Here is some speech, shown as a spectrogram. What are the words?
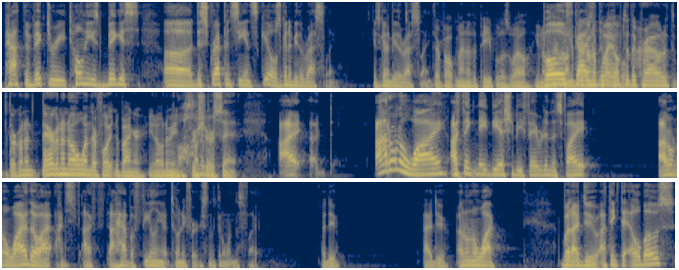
path to victory, Tony's biggest uh, discrepancy in skill is going to be the wrestling. Is going to be the wrestling. They're both men of the people as well. You know, Both they're gonna, guys they're are gonna the play up to the crowd. They're gonna they're gonna know when they're fighting a banger. You know what I mean? For hundred sure. I I don't know why I think Nate Diaz should be favored in this fight. I don't know why though. I, I just I, I have a feeling that Tony Ferguson's going to win this fight. I do. I do. I don't know why, but I do. I think the elbows.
